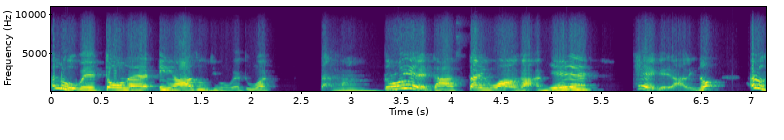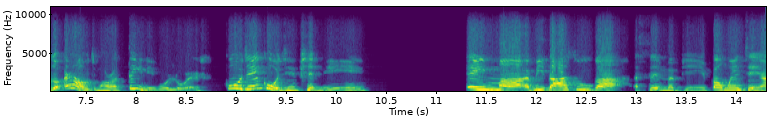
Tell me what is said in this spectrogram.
အဲ့လိုပဲတော်လန်အင်အားစုချင်းကိုပဲသူကတတ်တာသူတို့ရဲ့ဒါစိုက်ဝါကအမြဲတမ်းထည့်ခဲ့တာလीနော်အဲ့လိုဆိုအဲ့ဒါကိုကျွန်တော်တို့သိနေဖို့လိုတယ်ကိုချင်းကိုချင်းဖြစ်နေအိမ်မှာအမိသားစုကအစ်စ်မပြေပတ်ဝန်းကျင်က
